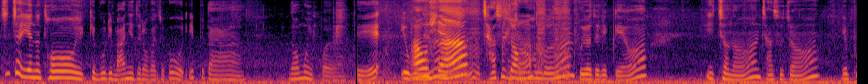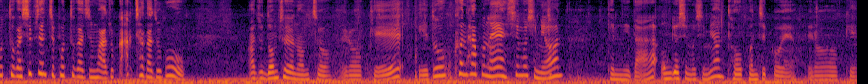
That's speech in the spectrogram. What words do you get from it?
진짜 얘는 더 이렇게 물이 많이 들어가지고 이쁘다. 너무 이뻐요. 네. 요거는 자수정? 한번 보여드릴게요. 2,000원 자수정. 이 포트가 10cm 포트가 지금 아주 꽉 차가지고 아주 넘쳐요 넘쳐. 이렇게 얘도 큰 화분에 심으시면 됩니다. 옮겨 심으시면 더 번질 거예요. 이렇게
